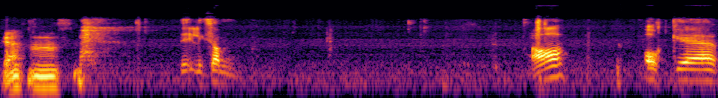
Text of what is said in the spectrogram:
Ja, mm. Det är liksom... Ja. Och eh,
